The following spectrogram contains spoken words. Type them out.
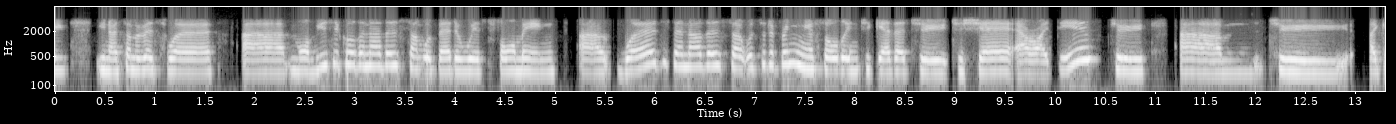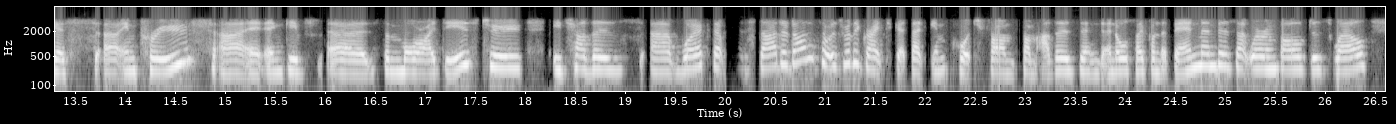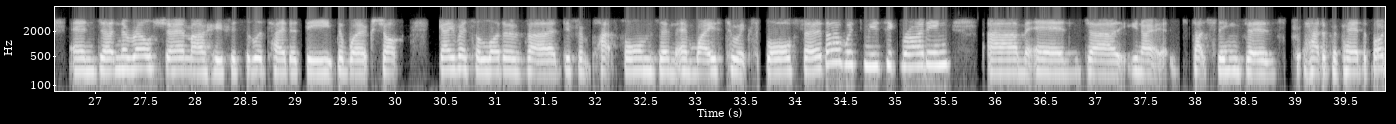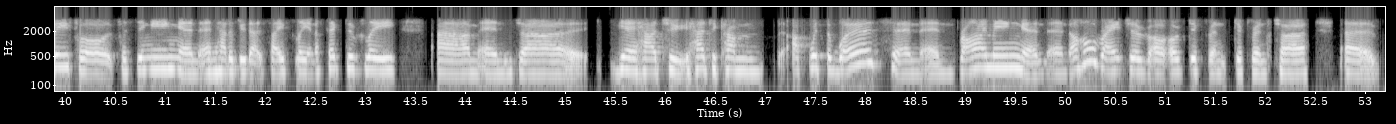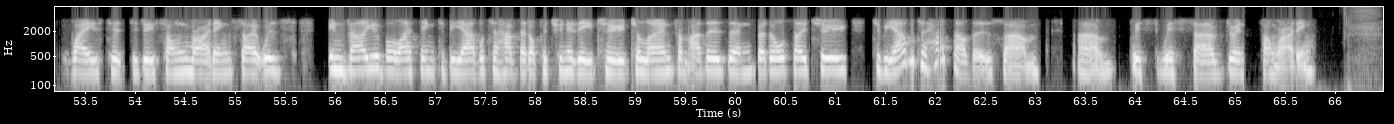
you know, some of us were uh, more musical than others. Some were better with forming uh, words than others. So it was sort of bringing us all in together to to share our ideas, to um, to I guess uh, improve uh, and, and, give uh, some more ideas to each other's uh, work that we started on. So it was really great to get that input from from others and, and also from the band members that were involved as well. And uh, Narelle Sherma, who facilitated the the workshop, gave us a lot of uh, different platforms and, and, ways to explore further with music writing, um, and uh, you know such things as how to prepare the body for, for singing and, and how to do that safely and effectively, um, and uh, yeah, how to how to come up with the words and, and rhyming and, and a whole range of, of different different uh, uh, ways to, to do songwriting. So it was invaluable, I think, to be able to have that opportunity to to learn from others, and but also to to be able to help others um, um, with with uh, doing songwriting.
